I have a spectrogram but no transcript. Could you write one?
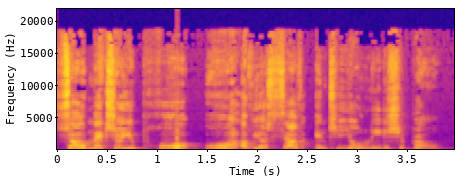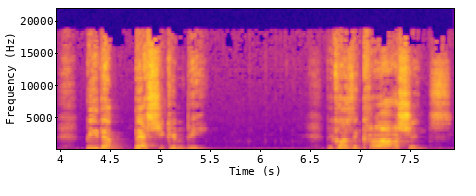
So make sure you pour all of yourself into your leadership role. Be the best you can be. Because in Colossians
